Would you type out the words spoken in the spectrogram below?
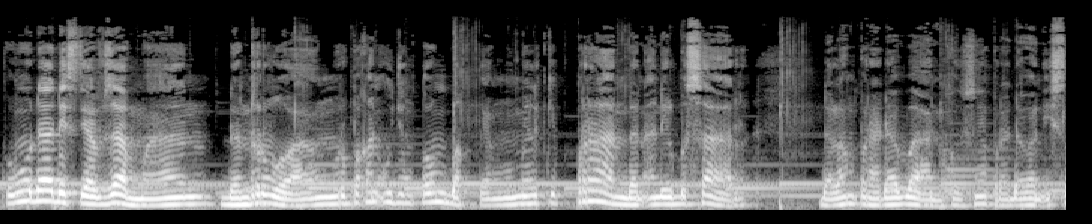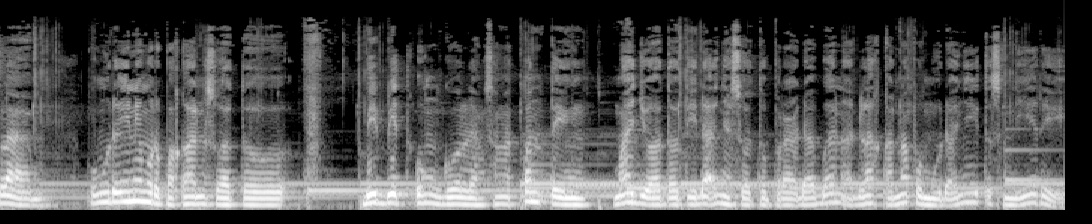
Pemuda di setiap zaman dan ruang merupakan ujung tombak yang memiliki peran dan andil besar dalam peradaban, khususnya peradaban Islam. Pemuda ini merupakan suatu bibit unggul yang sangat penting. Maju atau tidaknya suatu peradaban adalah karena pemudanya itu sendiri.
